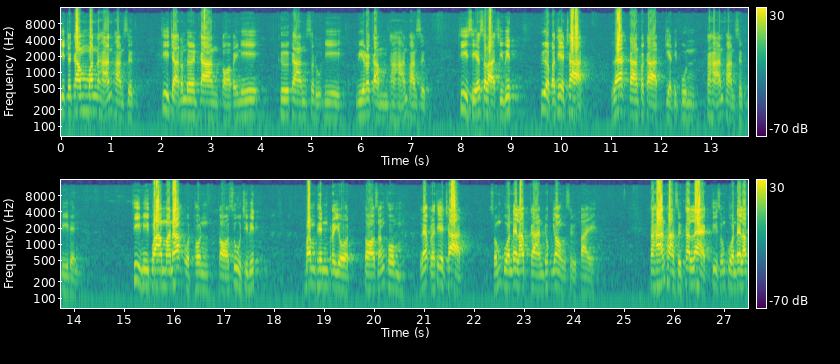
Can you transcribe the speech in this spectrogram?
กิจกรรมวันทหารผ่านศึกที่จะดำเนินการต่อไปนี้ คือการสดุดีวีรกรรมทหารผ่านศึก ที่เสียสละชีวิตเพื่อประเทศชาติ และการประกาศเกียรติคุณทหารผ่านศึกดีเด่น ที่มีความมานะอดทนต่อสู้ชีวิต บำเพ็ญประโยชน์ต่อสังคมและประเทศชาติ สมควรได้รับการยกย่องสืบไป ทหารผ่านศึกท่านแรกที่สมควรได้รับ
